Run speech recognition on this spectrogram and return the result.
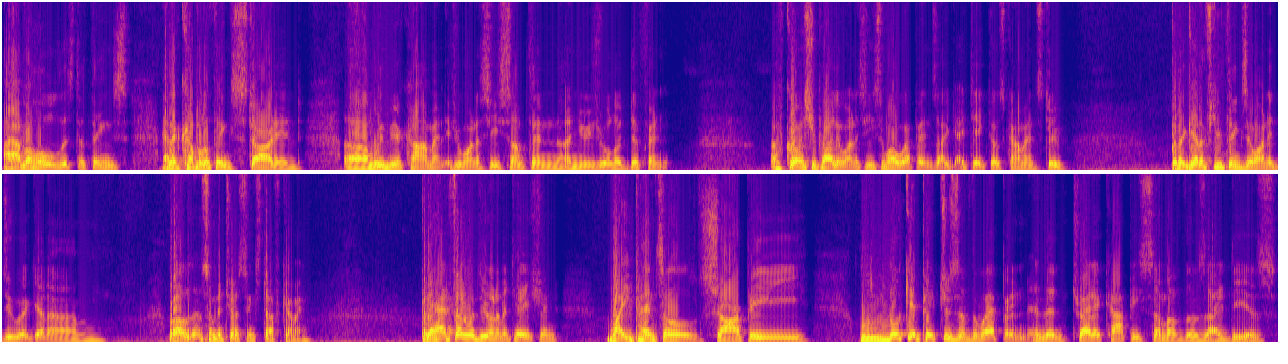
I have a whole list of things and a couple of things started. Um, leave me a comment if you want to see something unusual or different. Of course, you probably want to see some more weapons. I, I take those comments too. But I got a few things I want to do. I got, um, well, some interesting stuff coming. But I had fun with the ornamentation. White pencil, Sharpie, look at pictures of the weapon and then try to copy some of those ideas.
